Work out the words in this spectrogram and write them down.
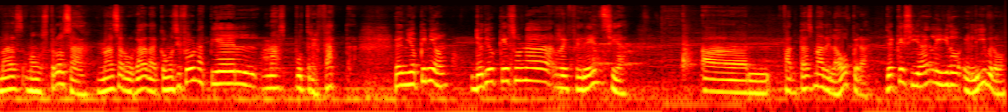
más monstruosa, más arrugada, como si fuera una piel más putrefacta. En mi opinión, yo digo que es una referencia al fantasma de la ópera, ya que si han leído el libro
